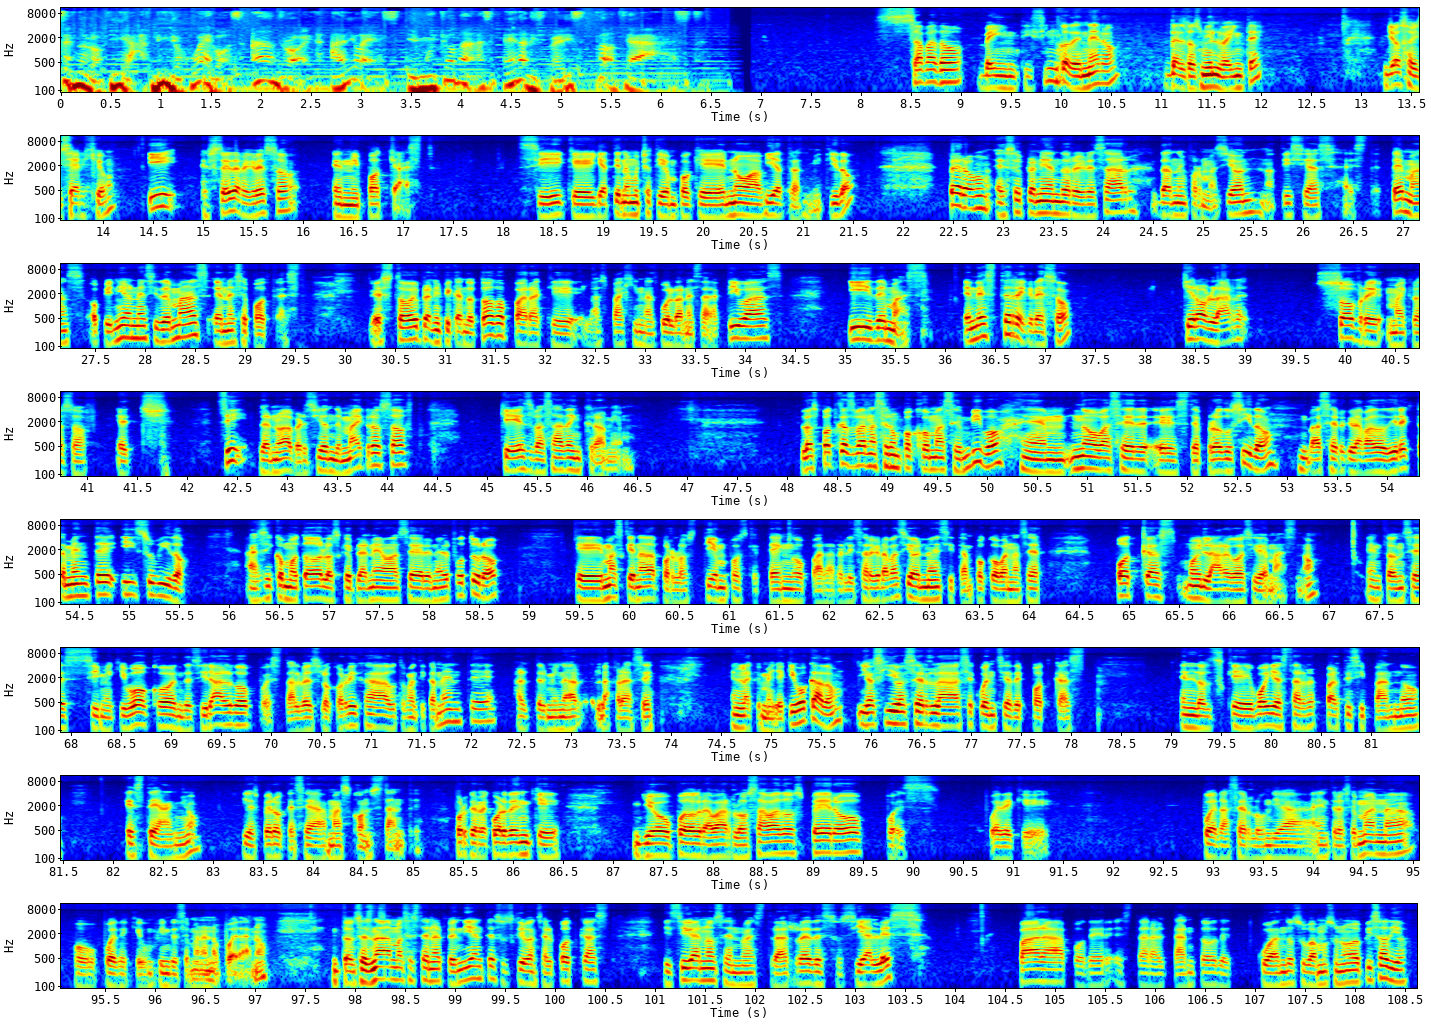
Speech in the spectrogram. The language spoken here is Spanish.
tecnología, videojuegos, Android, iOS y mucho más en Anispace Podcast. Sábado 25 de enero del 2020. Yo soy Sergio y estoy de regreso en mi podcast. Sí, que ya tiene mucho tiempo que no había transmitido, pero estoy planeando regresar dando información, noticias, este, temas, opiniones y demás en ese podcast. Estoy planificando todo para que las páginas vuelvan a estar activas y demás. En este regreso quiero hablar sobre Microsoft Edge. Sí, la nueva versión de Microsoft que es basada en Chromium. Los podcasts van a ser un poco más en vivo, em, no va a ser este, producido, va a ser grabado directamente y subido, así como todos los que planeo hacer en el futuro, eh, más que nada por los tiempos que tengo para realizar grabaciones y tampoco van a ser podcasts muy largos y demás, ¿no? Entonces, si me equivoco en decir algo, pues tal vez lo corrija automáticamente al terminar la frase en la que me haya equivocado. Y así va a ser la secuencia de podcast en los que voy a estar participando este año y espero que sea más constante. Porque recuerden que yo puedo grabar los sábados, pero pues puede que pueda hacerlo un día entre semana o puede que un fin de semana no pueda, ¿no? Entonces nada más estén al pendiente, suscríbanse al podcast y síganos en nuestras redes sociales para poder estar al tanto de cuando subamos un nuevo episodio.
